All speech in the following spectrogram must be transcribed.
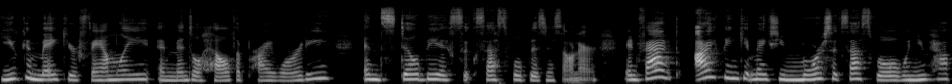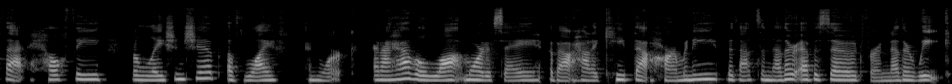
You can make your family and mental health a priority and still be a successful business owner. In fact, I think it makes you more successful when you have that healthy relationship of life and work. And I have a lot more to say about how to keep that harmony, but that's another episode for another week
